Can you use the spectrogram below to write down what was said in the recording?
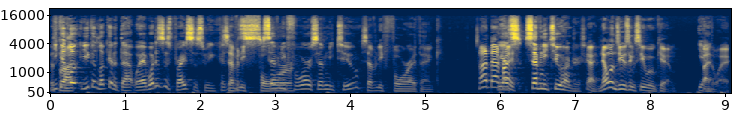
That's you could look you could look at it that way. What is his price this week? I 74. 74 or 72? 74, I think. It's not a bad Yeah, price. it's 7200. Yeah, no one's using Siwoo Kim, Yeah. by the way.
